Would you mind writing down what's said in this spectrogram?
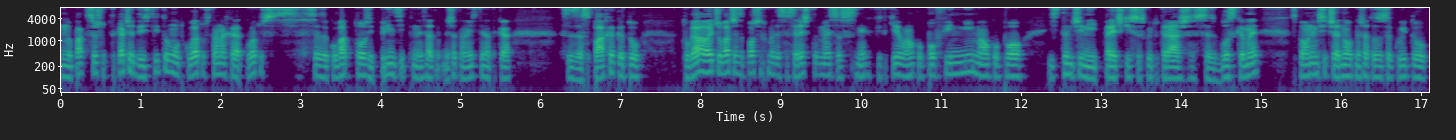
но пак също. Така че, действително, от когато станаха, когато се закова този принцип, нещата, нещата наистина така се заспаха, като тогава вече обаче започнахме да се срещаме с някакви такива малко по-финни, малко по-изтънчени пречки, с които трябваше да се сблъскаме. Спомням си, че едно от нещата, за които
